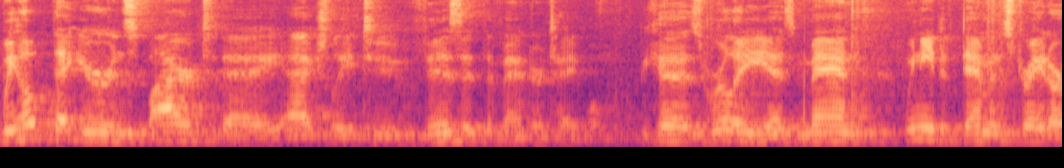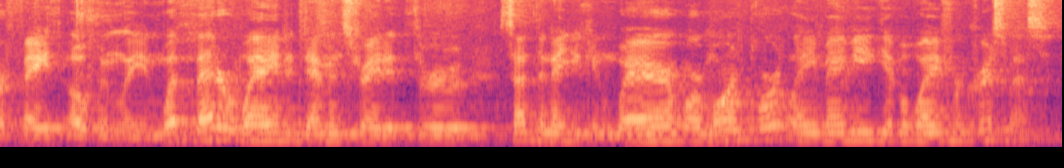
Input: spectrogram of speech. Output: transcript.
we hope that you're inspired today actually to visit the vendor table. Because really as men we need to demonstrate our faith openly. And what better way to demonstrate it through something that you can wear or more importantly maybe give away for christmas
